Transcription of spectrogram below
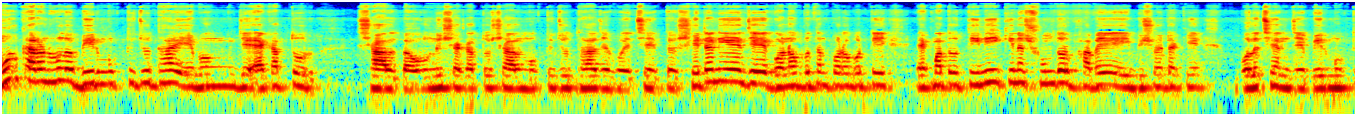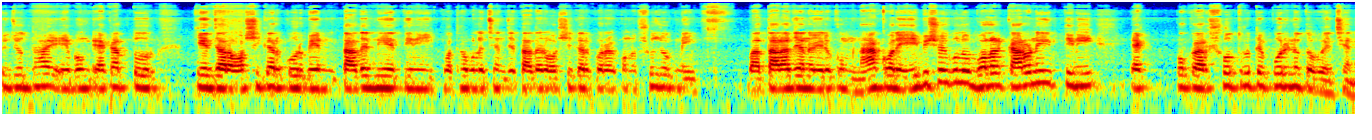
মূল কারণ হলো বীর মুক্তিযোদ্ধা এবং যে একাত্তর সাল বা উনিশশো একাত্তর সাল মুক্তিযোদ্ধা যে হয়েছে, তো সেটা নিয়ে যে গণ অভ্যুত্থান পরবর্তী একমাত্র তিনিই কিনা সুন্দরভাবে এই বিষয়টাকে বলেছেন যে বীর মুক্তিযোদ্ধা এবং একাত্তর কে যারা অস্বীকার করবেন, তাদের নিয়ে তিনি কথা বলেছেন যে তাদের অস্বীকার করার কোনো সুযোগ নেই বা তারা যেন এরকম না করে। এই বিষয়গুলো বলার কারণেই তিনি এক প্রকার শত্রুতে পরিণত হয়েছেন।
